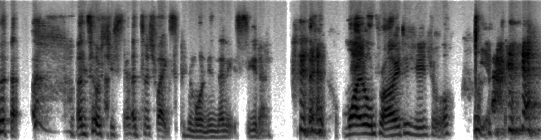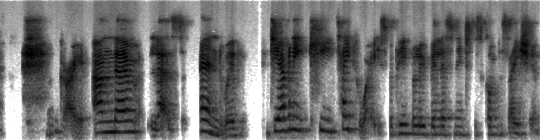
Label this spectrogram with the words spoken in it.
until she until she wakes up in the morning. Then it's you know wild ride as usual yeah. Great. And um, let's end with do you have any key takeaways for people who've been listening to this conversation?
